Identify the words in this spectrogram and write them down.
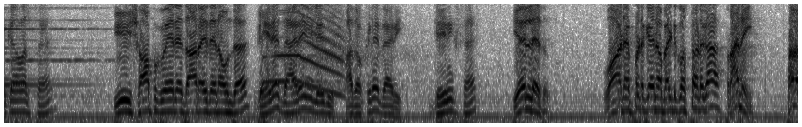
ఏం కావాలి సార్? ఈ షాప్ వేరే దారి ఏదైనా ఉందా? వేరే దారి లేదు. అదొక్కడే దారి. దేనికి సార్? ఏం లేదు. వాడెప్పటికైనా బయటకు వస్తాడుగా? రాని. పద.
